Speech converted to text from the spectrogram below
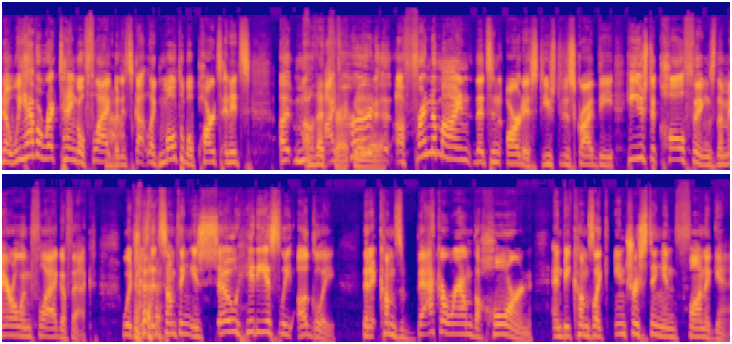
No, we have a rectangle flag, but Ah. it's got like multiple parts, and it's. Uh, Oh, that's I've right. Yeah, heard yeah, a friend of mine that's an artist used to describe the. He used to call things the Maryland flag effect, which is that something is so hideously ugly that it comes back around the horn and becomes like interesting and fun again.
